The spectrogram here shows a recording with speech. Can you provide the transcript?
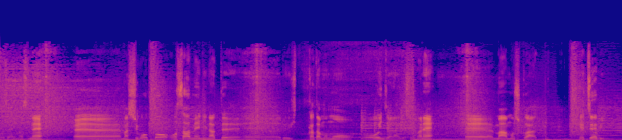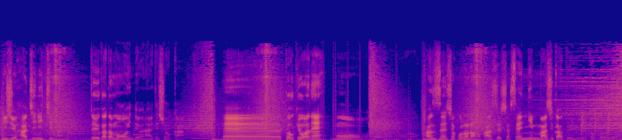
ございますね、えーまあ、仕事納めになってえーる方ももう多いんじゃないでしょうかね、えーまあ、もしくは月曜日28日までという方も多いんではないでしょうか、えー東京はねもう感染者コロナの感染者1000人間近というところで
